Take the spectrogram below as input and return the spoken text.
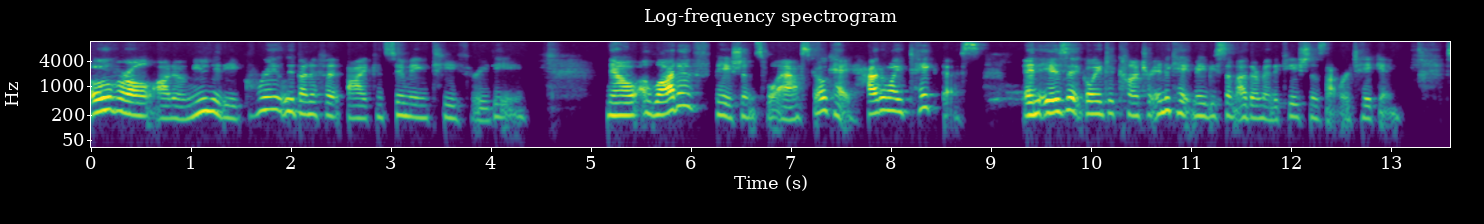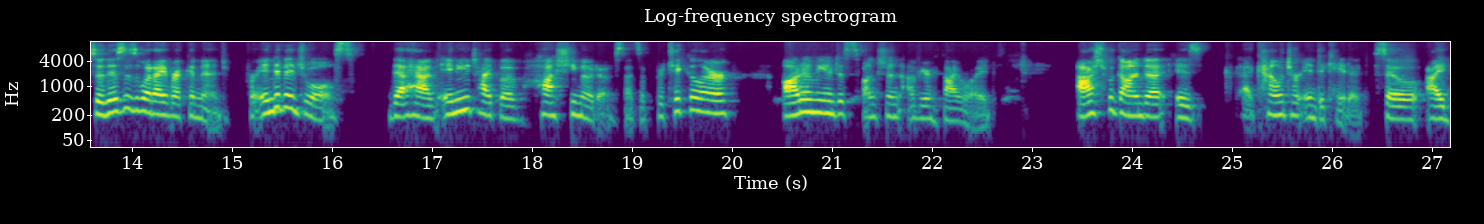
overall autoimmunity greatly benefit by consuming T3D. Now, a lot of patients will ask, okay, how do I take this? And is it going to contraindicate maybe some other medications that we're taking? So this is what I recommend for individuals that have any type of Hashimoto's, that's a particular autoimmune dysfunction of your thyroid. Ashwagandha is uh, counterindicated. So I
